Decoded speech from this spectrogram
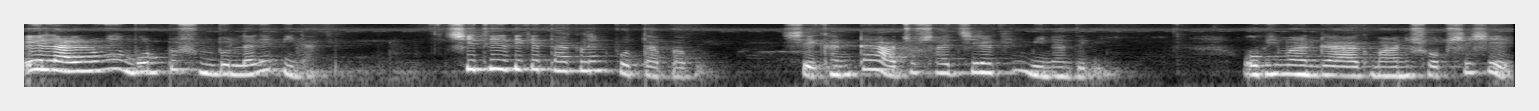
এই লাল রঙে বড্ড সুন্দর লাগে বিনাকে শীতের দিকে থাকলেন প্রতাপবাবু। সেখানটা আজও সাজিয়ে রাখেন বীণা দেবী। অভিমান, রাগ, মান সব শেষে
